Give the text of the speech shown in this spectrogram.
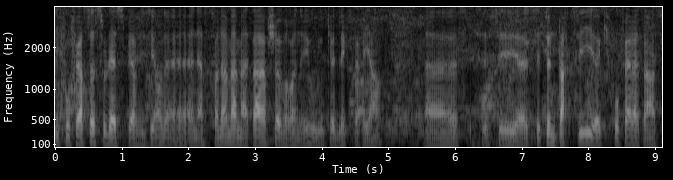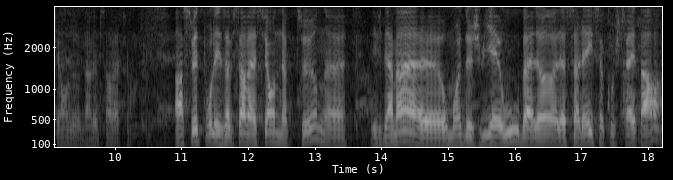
il faut faire ça sous la supervision d'un astronome amateur chevronné ou qui a de l'expérience. Euh, c'est une partie qu'il faut faire attention dans l'observation. Ensuite, pour les observations nocturnes, évidemment, au mois de juillet-août, ben là, le soleil se couche très tard.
